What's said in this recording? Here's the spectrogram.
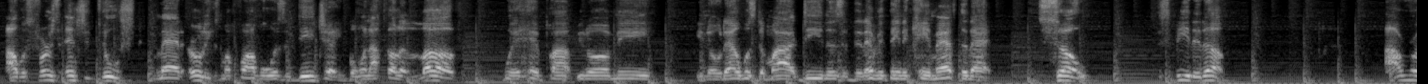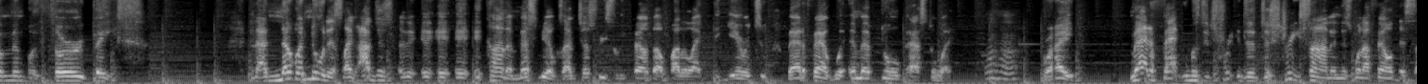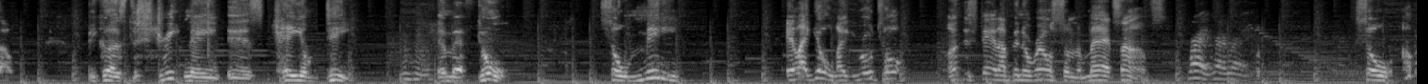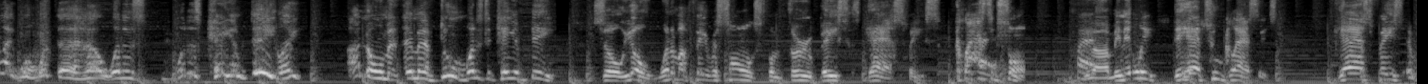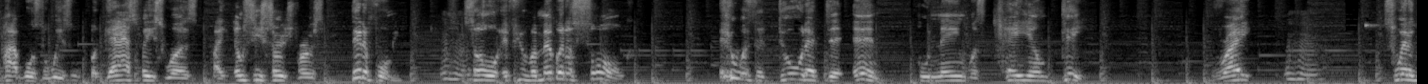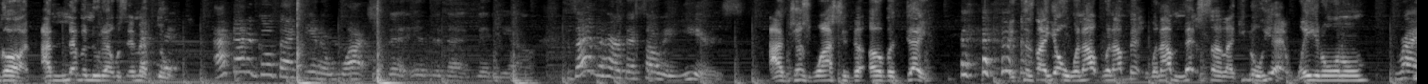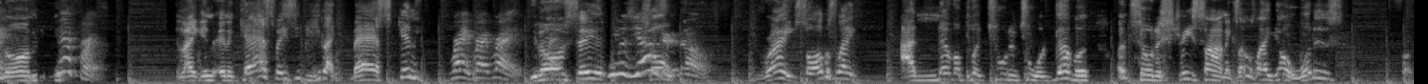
I was first introduced mad early because my father was a DJ. But when I fell in love with hip hop, you know what I mean? You know, that was the My Adidas and then everything that came after that. So, to speed it up, I remember Third Bass. And I never knew this. Like, I just, it, it, it, it kind of messed me up because I just recently found out it like a year or two. Matter of fact, when MF Doom passed away Mm-hmm. right? Matter of fact, it was the, tre- the, the street signing is when I found this out. Because the street name is KMD, Mm-hmm. MF Doom. So me, and like, yo, like real talk, understand I've been around some of the mad times. Right, right, right. So I'm like, well, what the hell? What is what is KMD? Like, I know him as MF Doom. What is the KMD? So yo, one of my favorite songs from Third Bass is Gas Face. Classic song. You know, what I mean, they only they had two classics, Gas Face and Pop Goes the Weasel. But Gas Face was like MC Serch verse did it for me. Mhm. So if you remember the song, it was a dude at the end whose name was KMD. Right? Mm-hmm. Swear to God, I never knew that was MF Doom. I gotta go back in and watch the end of that video because I haven't heard that song in years. I just watched it the other day. because like yo, when I when I met when I met son, like you know, he had weight on him. Right. You know what I mean? Different. Like in, in a gas face, he, he like mad skinny. Right, right, right. You know right. what I'm saying? He was younger though. Right. So I was like, I never put two and two together until the street. 'Cause I was like, yo, what is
